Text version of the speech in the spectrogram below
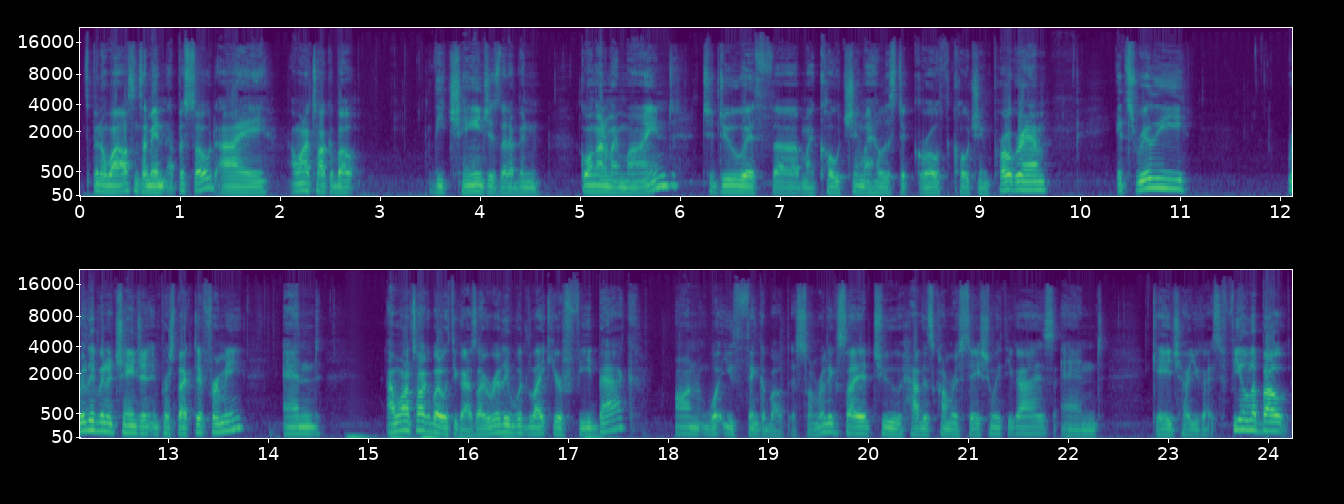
It's been a while since I made an episode. I, I want to talk about the changes that have been going on in my mind to do with uh, my coaching, my holistic growth coaching program it's really, really been a change in, in perspective for me. And I want to talk about it with you guys. I really would like your feedback on what you think about this. So I'm really excited to have this conversation with you guys and gauge how you guys feel about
